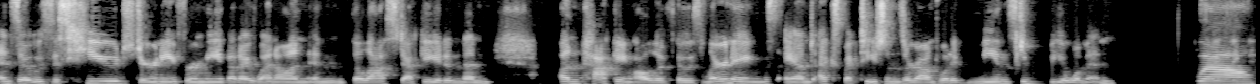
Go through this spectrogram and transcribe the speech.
And so it was this huge journey for me that i went on in the last decade and then unpacking all of those learnings and expectations around what it means to be a woman. Wow. So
